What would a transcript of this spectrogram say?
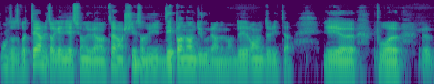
En d'autres termes, les organisations gouvernementales en Chine sont devenues dépendantes du gouvernement, dépendantes de l'État. Et euh, pour, euh, euh,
